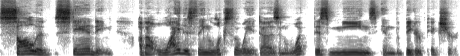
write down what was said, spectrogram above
solid standing about why this thing looks the way it does and what this means in the bigger picture.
